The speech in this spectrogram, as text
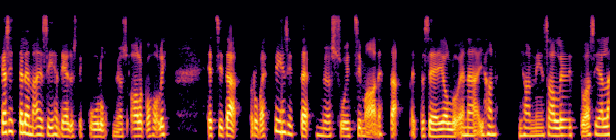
käsittelemään, ja siihen tietysti kuulu myös alkoholi. Että sitä ruvettiin sitten myös suitsimaan, että, että se ei ollut enää ihan ihan niin sallittua siellä.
